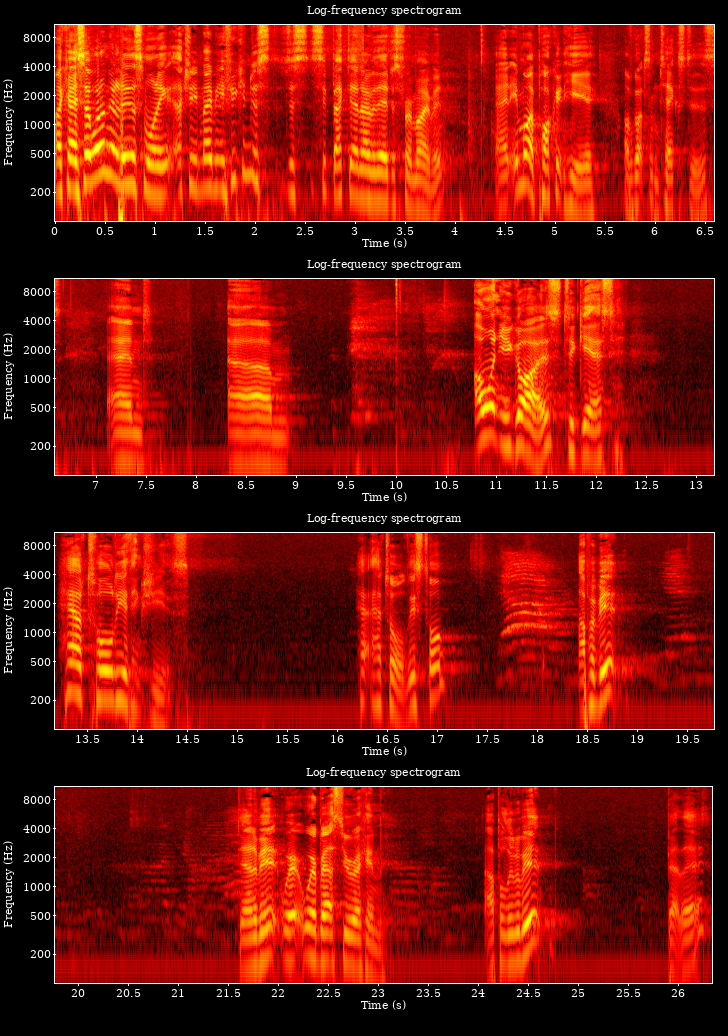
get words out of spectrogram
Okay, so what I'm going to do this morning, actually, maybe if you can just, just sit back down over there just for a moment. And in my pocket here, I've got some texters, and um, I want you guys to guess how tall do you think she is? How, how tall? This tall? Up a bit? Down a bit? Where, whereabouts do you reckon? Up a little bit? About there?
